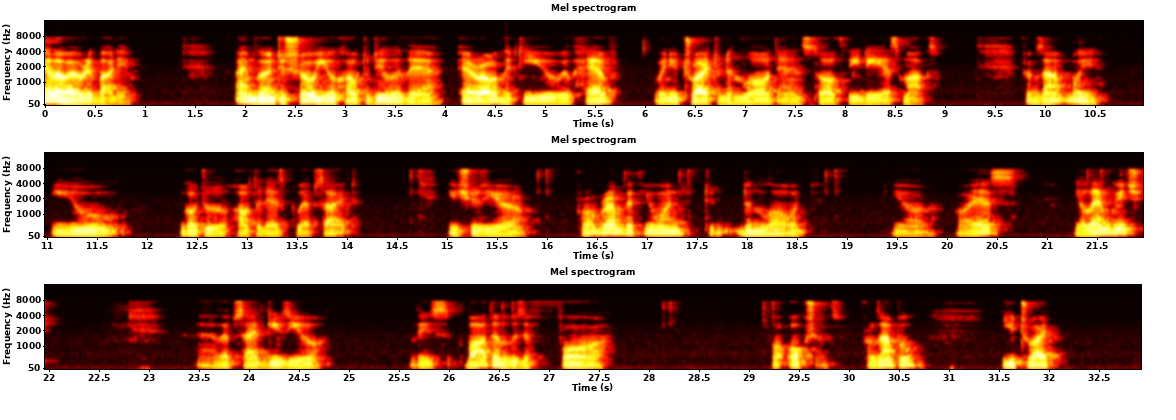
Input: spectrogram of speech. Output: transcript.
Hello everybody. I'm going to show you how to deal with the error that you will have when you try to download and install 3ds Max. For example, you go to Autodesk website, you choose your program that you want to download, your OS, your language. Uh, website gives you this button with the four for options. For example, you try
